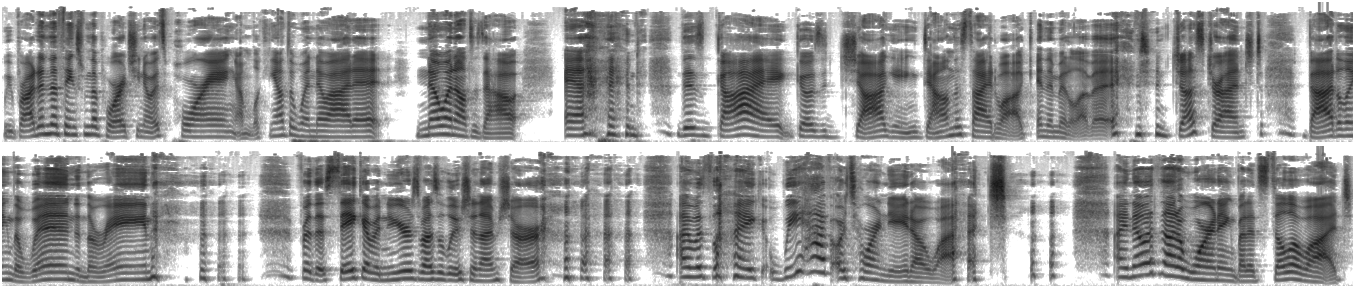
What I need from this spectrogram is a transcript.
We brought in the things from the porch. You know, it's pouring. I'm looking out the window at it. No one else is out. And this guy goes jogging down the sidewalk in the middle of it, just drenched, battling the wind and the rain. For the sake of a New Year's resolution, I'm sure. I was like, we have a tornado watch. I know it's not a warning, but it's still a watch.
